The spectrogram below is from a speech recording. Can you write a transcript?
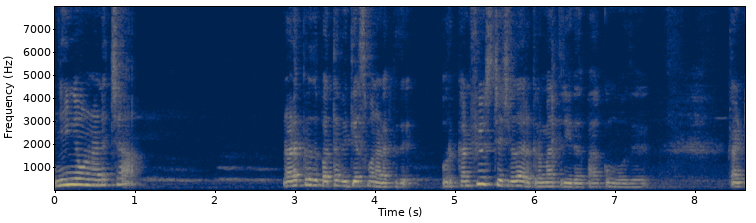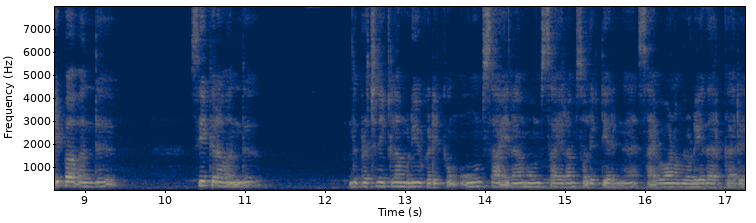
நீங்கள் ஒன்று நினச்சா நடக்கிறது பார்த்தா வித்தியாசமாக நடக்குது. ஒரு கன்ஃபியூஸ் ஸ்டேஜில் தான் இருக்கிற மாதிரி தெரியுது பார்க்கும்போது கண்டிப்பாக வந்து சீக்கிரம் வந்து இந்த பிரச்சனைக்கெல்லாம் முடிவு கிடைக்கும். ஓம் சாய்ராம் ஓம் சாய்ராம் சொல்லிக்கிட்டே இருங்க. சாய்பாபா நம்மளுடைய தான் இருக்கார்.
